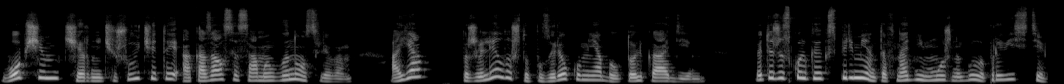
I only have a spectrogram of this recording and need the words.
В общем, черный-чешуйчатый оказался самым выносливым, а я пожалела, что пузырек у меня был только один. Это же сколько экспериментов над ним можно было провести.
